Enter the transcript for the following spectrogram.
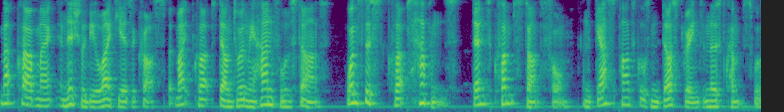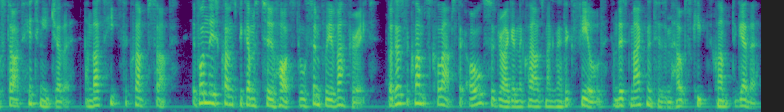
That cloud might initially be light years across, but might collapse down to only a handful of stars. Once this collapse happens, dense clumps start to form, and gas particles and dust grains in those clumps will start hitting each other, and that heats the clumps up. If one of these clumps becomes too hot, it'll simply evaporate. But as the clumps collapse, they also drag in the cloud's magnetic field, and this magnetism helps keep the clump together.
